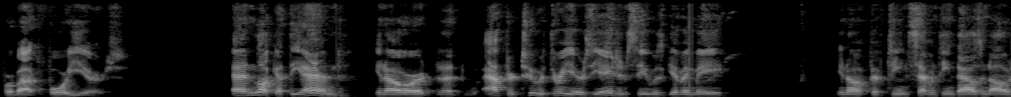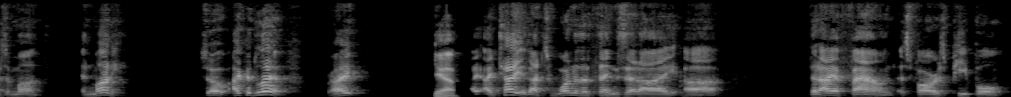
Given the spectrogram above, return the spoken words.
for about four years. And look, at the end, you know, or after two or three years, the agency was giving me, you know, fifteen, seventeen thousand dollars a month in money, so I could live, right? Yeah, I, I, tell you, that's one of the things that I uh, that I have found as far as people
